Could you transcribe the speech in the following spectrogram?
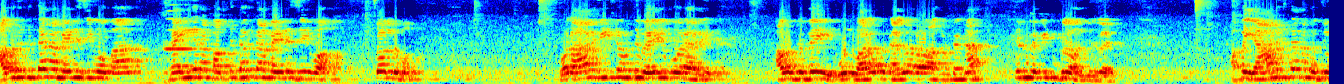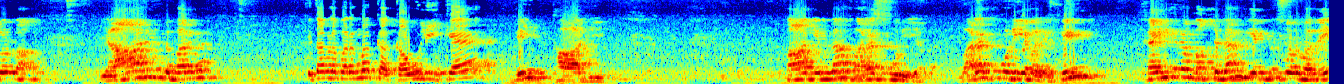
அவருக்கு தான் நம்ம என்ன செய்வோமா? செய்கிற மக்கள் நம்ம என்ன செய்வோம்? சொல்லுவோம். ஒரு ஆள் வீட்டை விட்டு வெளியே போறாரு. அவர்கிட்ட போய் உன் வரவு நல்வரவாகட்டும்னா திரும்ப வீட்டுக்குள்ள வந்துடுவார் அப்ப யாருக்கு தான் நம்ம சொல்றோம் யாரு இந்த பாருங்க? கிதாபில் பாருங்க க கௌலிக்க வில் காதி. காதிம்னா வரக்கூடியவர். வரக்கூடியவருக்கு கைர மக்குதம் என்று சொல்வதை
